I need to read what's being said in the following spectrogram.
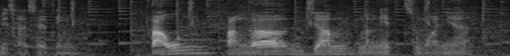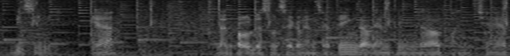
Bisa setting tahun, tanggal, jam, menit semuanya di sini ya. Dan kalau udah selesai kalian setting, kalian tinggal pencet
